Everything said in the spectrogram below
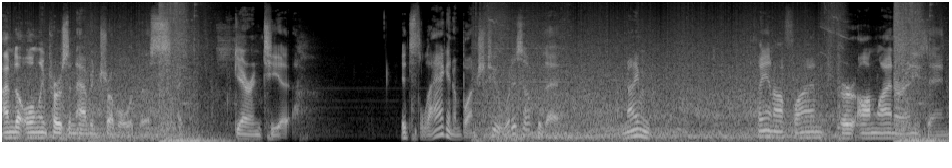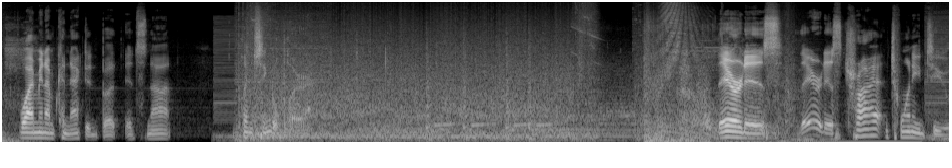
I'm the only person having trouble with this. I guarantee it. It's lagging a bunch too. What is up with that? I'm not even playing offline or online or anything. Well, I mean, I'm connected, but it's not I'm playing single player. There it is. There it is. Try 22.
